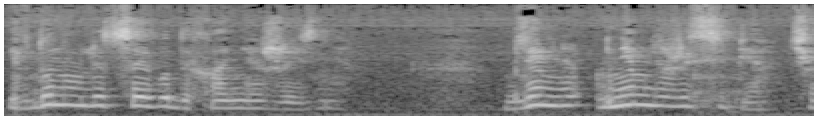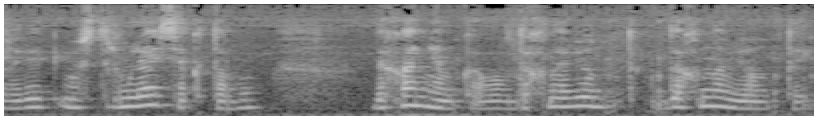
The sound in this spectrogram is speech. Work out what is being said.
И вдунул в лицо его дыхание жизни. Внемли же себе, человек, и устремляйся к тому, дыханием кого вдохновен, вдохновен ты.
